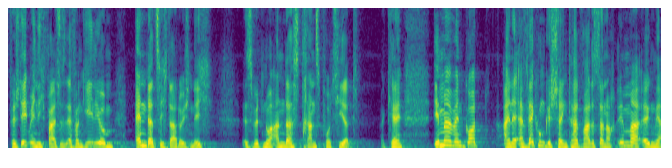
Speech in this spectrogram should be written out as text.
versteht mich nicht falsch, das Evangelium ändert sich dadurch nicht. Es wird nur anders transportiert. Okay? Immer wenn Gott eine Erweckung geschenkt hat, war das dann auch immer irgendwie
